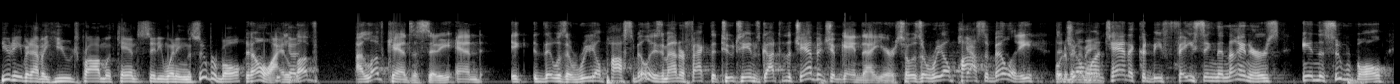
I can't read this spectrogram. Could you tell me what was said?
you didn't even have a huge problem with Kansas City winning the Super Bowl. No, I love I love Kansas City, and it, there was a real possibility. As a matter of fact, the two teams got to the championship game that year. So it was a real possibility yeah. that Joe Montana could be facing the Niners in the Super Bowl.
